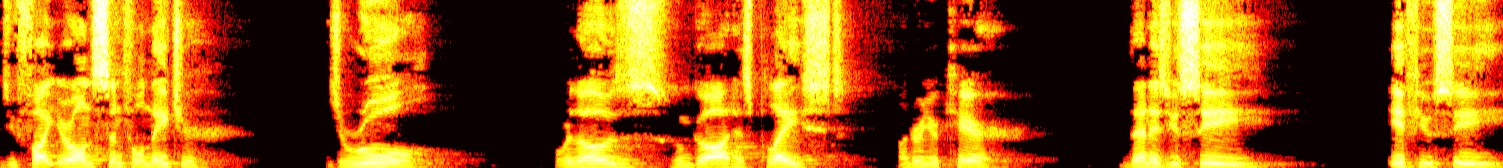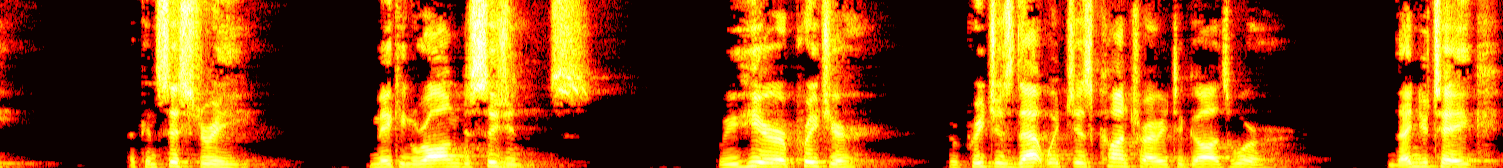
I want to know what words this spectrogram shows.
as you fight your own sinful nature, as you rule over those whom God has placed under your care. Then as you see, if you see a consistory making wrong decisions, we hear a preacher who preaches that which is contrary to God's word, then you take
